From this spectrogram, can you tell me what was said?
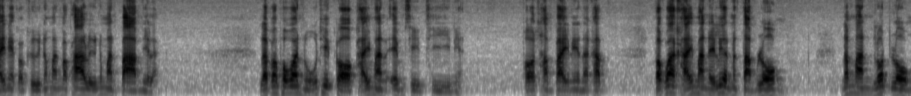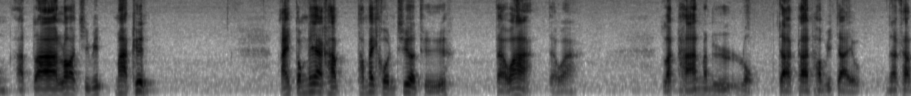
ด์เนี่ยก็คือน้ำมันมะพร้าวหรือน้ำมันปาล์มนี่แหละ แล้วก็เพราะว่าหนูที่กรอกไขมัน MCT เนี่ย พอทำไปเนี่ยนะครับบอกว่าไขมันในเลือดมันต่ำลง น้ำมันลดลงอัตรารอดชีวิตมากขึ้น ไอ้ตรงนี้ครับทำให้คนเชื่อถือ แต่ว่าแต่ว่า หลักฐานมันหลบจากการทำวิจัยนะครับ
